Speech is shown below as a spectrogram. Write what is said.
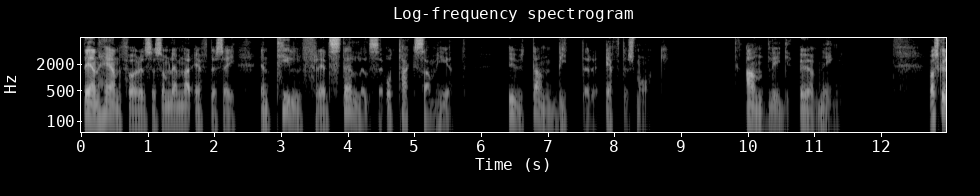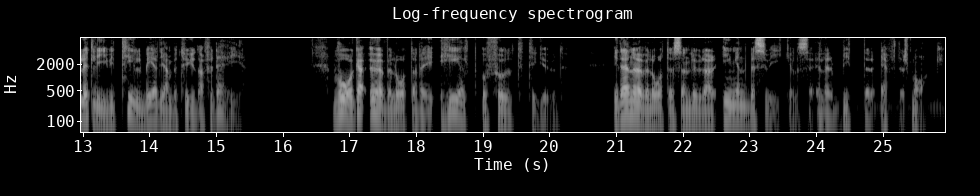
Det är en hänförelse som lämnar efter sig en tillfredsställelse och tacksamhet utan bitter eftersmak. Andlig övning. Vad skulle ett liv i tillbedjan betyda för dig? Våga överlåta dig helt och fullt till Gud. I den överlåtelsen lurar ingen besvikelse eller bitter eftersmak.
